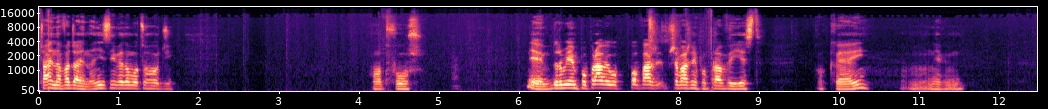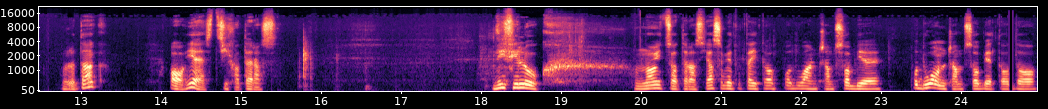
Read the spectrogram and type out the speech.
Czajna wadzajna, nic nie wiadomo o co chodzi. Otwórz. Nie wiem, zrobiłem poprawy, bo przeważnie poprawy jest ok. Mm, Nie wiem. Może tak? O, jest, cicho, teraz. Wi-Fi Look. No i co teraz? Ja sobie tutaj to podłączam sobie, podłączam sobie to do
